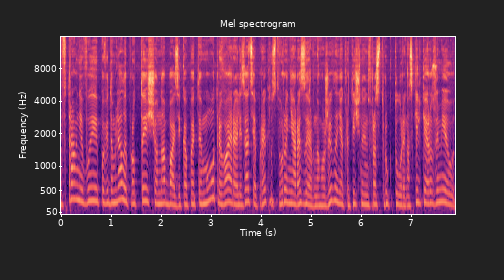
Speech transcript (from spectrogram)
В травні ви повідомляли про те, що на базі КП ТМО триває реалізація проекту створення резервного живлення критичної інфраструктури. Наскільки я розумію,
